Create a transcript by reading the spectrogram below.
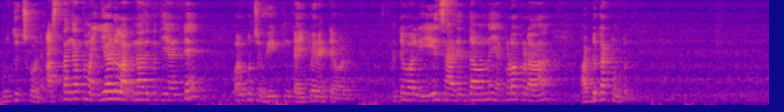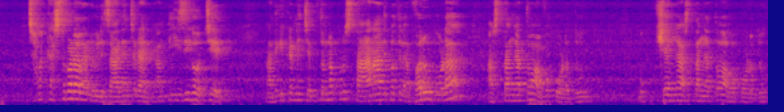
గుర్తుంచుకోండి. అస్తంగతం అయ్యాడు లగ్నాధిపతి అంటే వాళ్ళు కొంచెం వీక్ ఇంకా అయిపోయినట్టే వాళ్ళు. అంటే వాళ్ళు ఏం సాధిద్దామన్నా ఎక్కడో అక్కడ అడ్డుకట్టు ఉంటుంది. చాలా కష్టపడాలండి వీళ్ళు సాధించడానికి. అంత ఈజీగా వచ్చేది. అందుకే ఇక్కడ నేను చెప్తున్నప్పుడు స్థానాధిపతులు ఎవ్వరూ కూడా అస్తంగత్వం అవ్వకూడదు. ముఖ్యంగా అస్తంగత్వం అవ్వకూడదు.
